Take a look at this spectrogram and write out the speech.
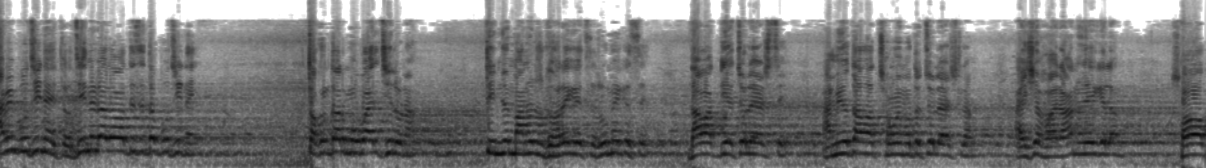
আমি বুঝি নাই তো, জিনেরা দাওয়াত দিছে তো বুঝি নাই। তখন তো আর মোবাইল ছিল না। তিনজন মানুষ ঘরে গেছে রুমে গেছে, দাওয়াত দিয়ে চলে আসছে। আমিও দাওয়াত সময় মতো চলে আসলাম। আইসে হয়রান হয়ে গেলাম। সব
